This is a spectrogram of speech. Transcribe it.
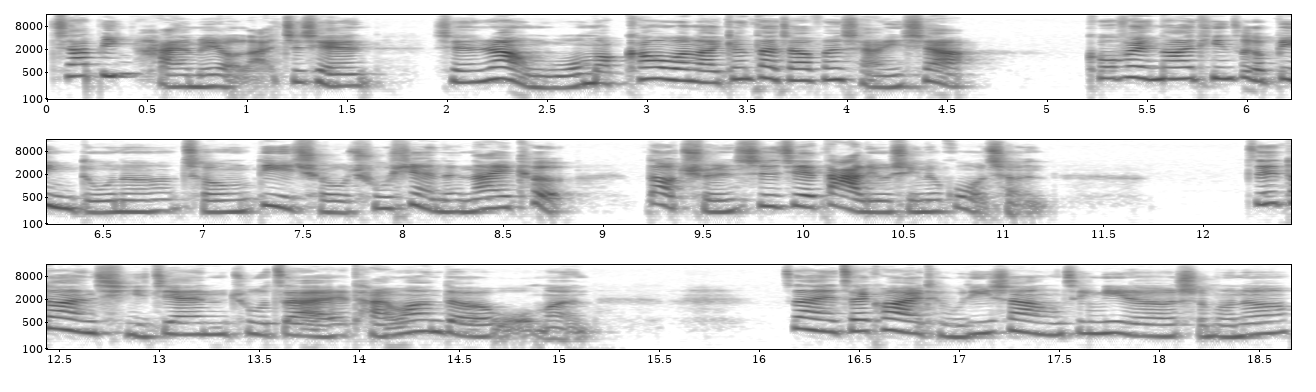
嘉宾还没有来之前，先让我马康文来跟大家分享一下。COVID-19 这个病毒呢，从地球出现的那一刻到全世界大流行的过程，这段期间住在台湾的我们，在这块土地上经历了什么呢？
